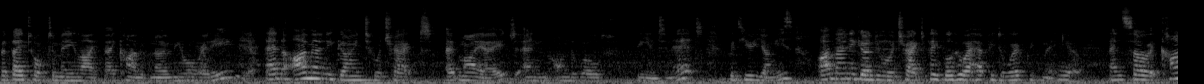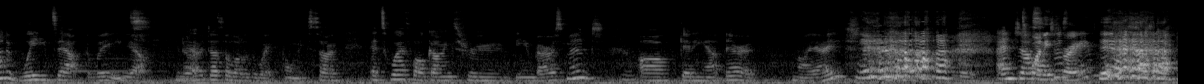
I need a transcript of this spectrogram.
but they talk to me like they kind of know me already. Yeah. And I'm only going to attract, at my age and on the world, the internet, with you youngies, I'm only going to attract people who are happy to work with me. Yeah. And so it kind of weeds out the weeds. Yeah. You know, Yeah. it does a lot of the work for me. So it's worthwhile going through the embarrassment of getting out there at my age. and just 23. just- yeah.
